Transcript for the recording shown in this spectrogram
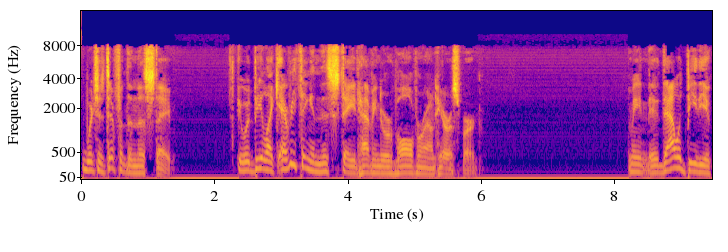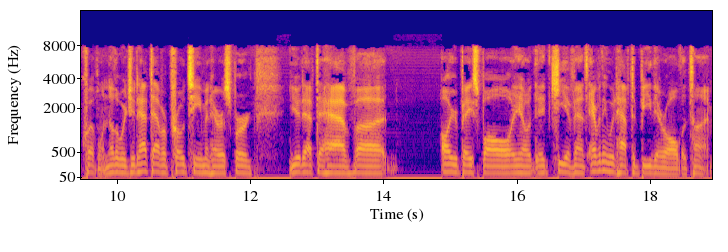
which is different than this state. It would be like everything in this state having to revolve around Harrisburg. I mean, that would be the equivalent. In other words, you'd have to have a pro team in Harrisburg. You'd have to have uh, all your baseball, you know, key events. Everything would have to be there all the time.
